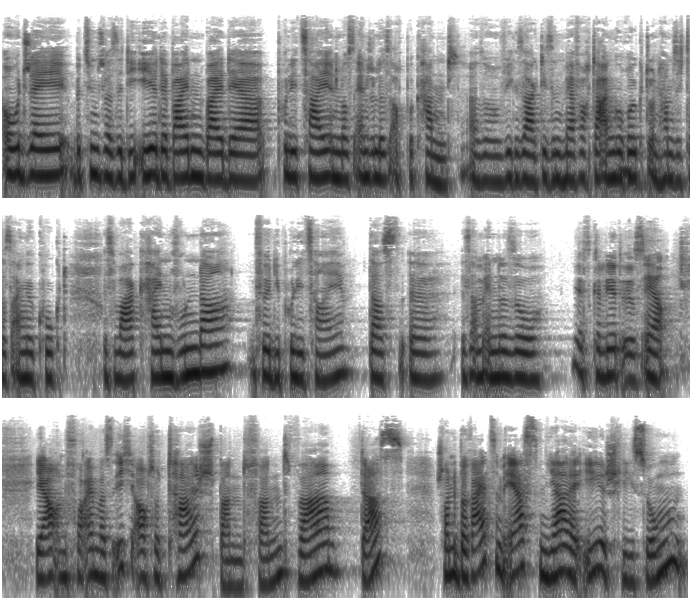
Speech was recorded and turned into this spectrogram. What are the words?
OJ beziehungsweise die Ehe der beiden bei der Polizei in Los Angeles auch bekannt. Also wie gesagt, die sind mehrfach da angerückt und haben sich das angeguckt. Es war kein Wunder für die Polizei, dass äh, es am Ende so eskaliert ist. Ja. Ja, und vor allem, was ich auch total spannend fand, war, dass schon bereits im ersten Jahr der Eheschließung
